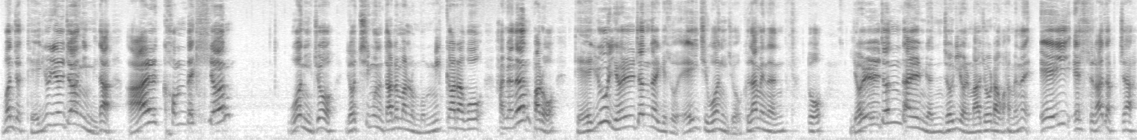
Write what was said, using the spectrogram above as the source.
먼저 대류 열저항입니다. R 컨벡션 원이죠. 이 친구는 다른 말로 뭡니까? 라고 하면은 바로 대류 열전달 계수 H1이죠. 그 다음에는 또 열전달 면적이 얼마죠? 라고 하면은 AS라 잡자.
